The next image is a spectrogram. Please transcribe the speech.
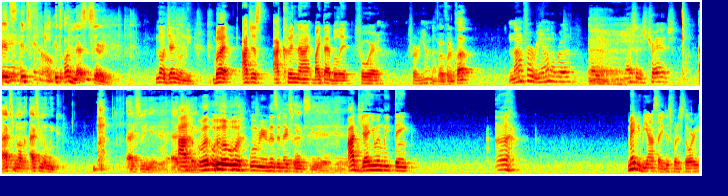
It's it's fucking, it's unnecessary. No, genuinely. But I just I could not bite that bullet for for Rihanna. For, for the clap, Not for Rihanna, bro. Like, that shit is trash. ask me on ask me in a week. Ask me, yeah, yeah. I, me. we'll, we'll, we'll, we'll revisit next week. Ask- yeah, yeah. I genuinely think, uh, maybe Beyonce just for the story.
